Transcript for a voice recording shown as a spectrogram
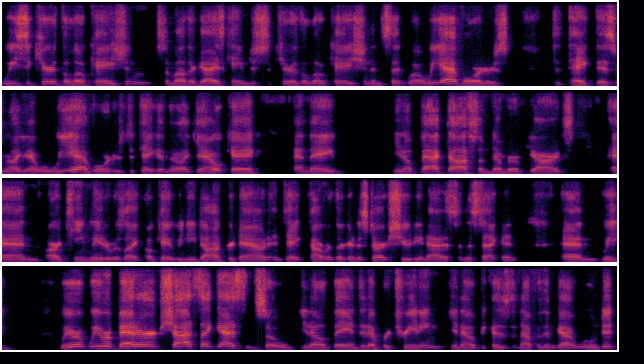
we secured the location. Some other guys came to secure the location and said, Well, we have orders to take this. And we're like, Yeah, well, we have orders to take it. And they're like, Yeah, okay. And they, you know, backed off some number of yards. And our team leader was like, Okay, we need to hunker down and take cover. They're going to start shooting at us in a second. And we, we were we were better shots, I guess, and so you know they ended up retreating, you know, because enough of them got wounded,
